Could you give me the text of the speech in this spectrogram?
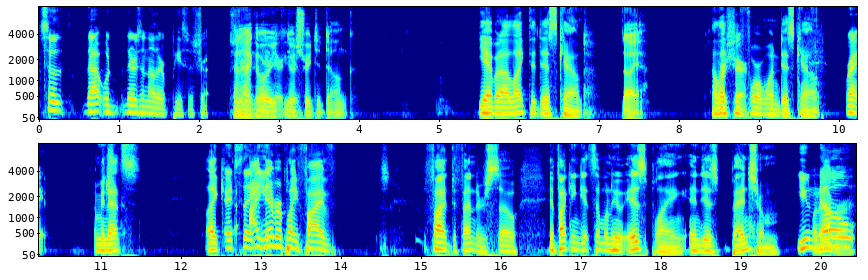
so that would there's another piece of strat. And heck, or you there, can go straight to dunk. Yeah, but I like the discount. Oh yeah. I like sure. the four one discount. Right. I mean, that's like It's that I you- never play five five defenders, so if I can get someone who is playing and just bench them, You Whatever. know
